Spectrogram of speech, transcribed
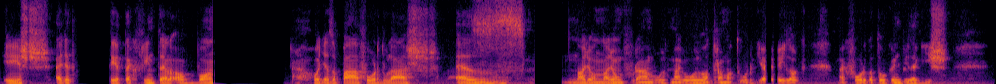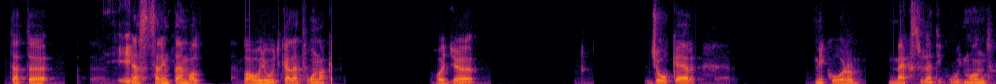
És egyetértek Flintel abban, hogy ez a pálfordulás, ez nagyon-nagyon furán volt megoldva dramaturgiailag, meg forgatókönyvileg is. Tehát én ezt szerintem valahogy úgy kellett volna, hogy Joker, mikor megszületik úgymond,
